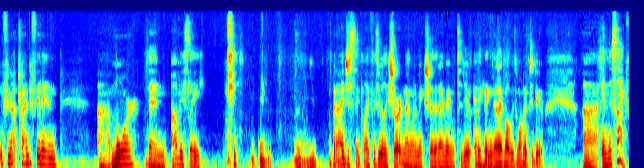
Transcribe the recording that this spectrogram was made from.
if you're not trying to fit in uh, more, then obviously, you, you, but I just think life is really short and I want to make sure that I'm able to do everything that I've always wanted to do uh, in this life.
